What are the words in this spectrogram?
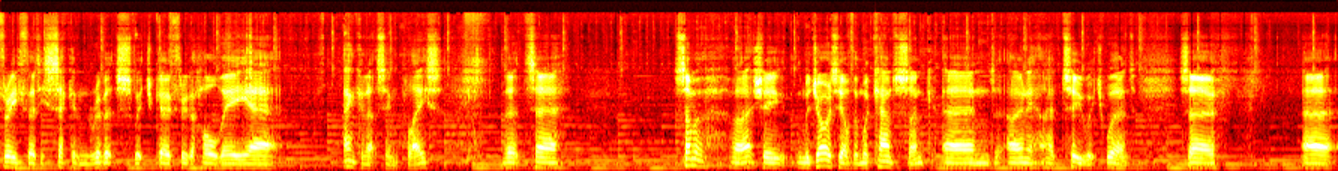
332nd rivets which go through to hold the uh, anchor nuts in place that uh, some of well actually the majority of them were countersunk and I only I had two which weren't. So uh,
